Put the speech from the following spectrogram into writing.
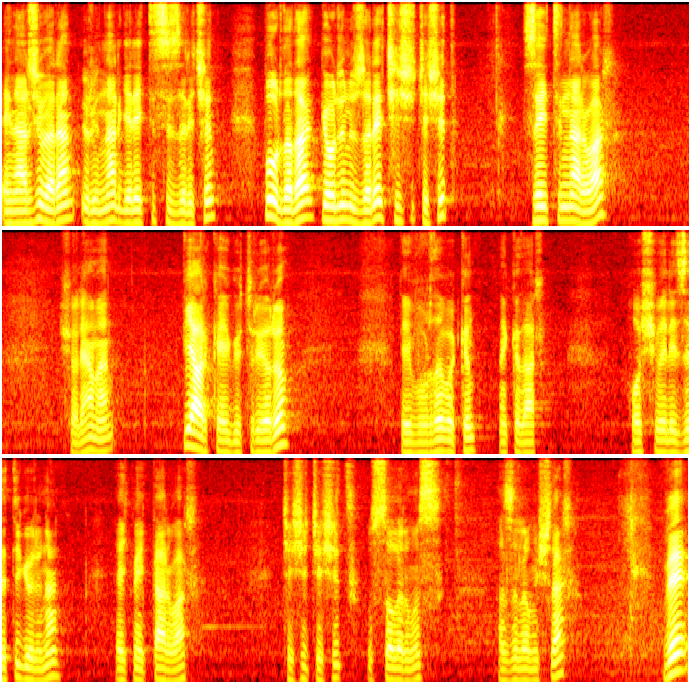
enerji veren ürünler gerekli sizler için. Burada da gördüğünüz üzere çeşit çeşit zeytinler var. Şöyle hemen bir arkaya götürüyorum. Ve burada bakın ne kadar hoş ve lezzetli görünen ekmekler var. Çeşit çeşit ustalarımız hazırlamışlar. Ve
